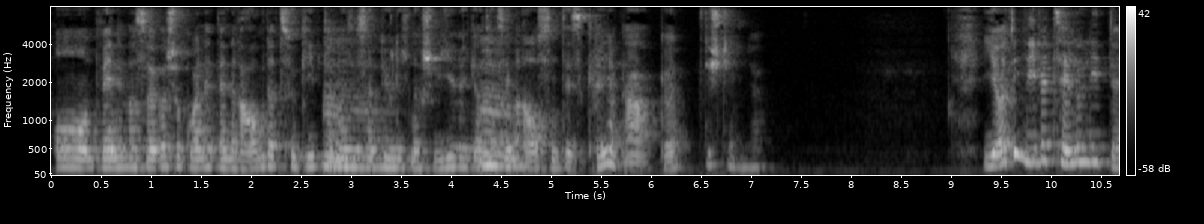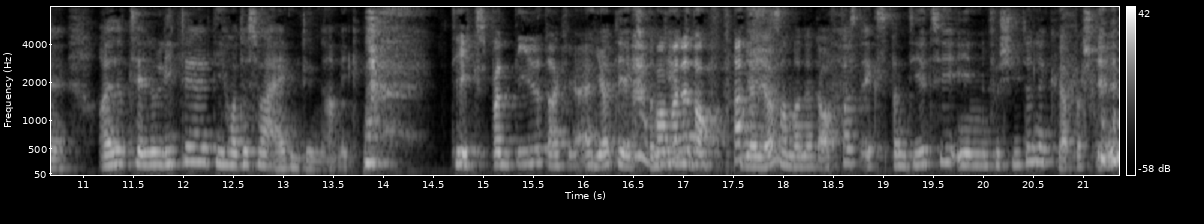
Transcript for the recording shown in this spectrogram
Und wenn man selber schon gar nicht den Raum dazu gibt, dann ist es natürlich noch schwieriger, dass im Außen das kriegt? Das stimmt, ja. Ja, die liebe Zellulite. Also Zellulite, die hat ja so eine Eigendynamik. Die expandiert auch gleich. Ja, die expandiert. Wenn man nicht aufpasst. Ja, ja, wenn man nicht aufpasst, expandiert sie in verschiedene Körperstellen.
